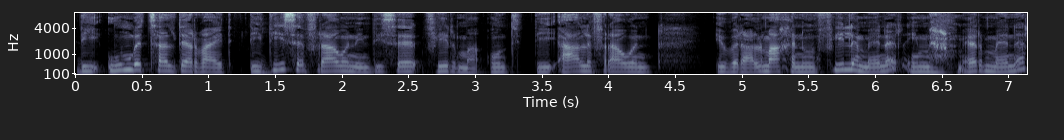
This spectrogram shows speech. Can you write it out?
die unbezahlte Arbeit, die diese Frauen in dieser Firma und die alle Frauen überall machen und viele Männer, immer mehr Männer,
